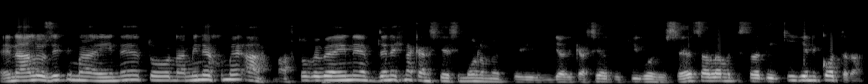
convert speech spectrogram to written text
Ένα άλλο ζήτημα είναι το να μην έχουμε... Α, αυτό βέβαια είναι, δεν έχει να κάνει σχέση μόνο με τη διαδικασία του keyword research, αλλά με τη στρατηγική γενικότερα.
